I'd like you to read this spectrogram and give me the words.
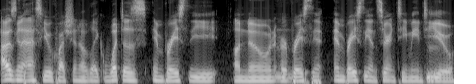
I was gonna ask you a question of like, what does embrace the unknown or Mm. embrace the embrace the uncertainty mean to Mm. you?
